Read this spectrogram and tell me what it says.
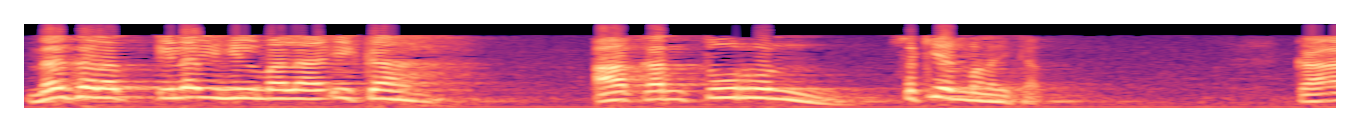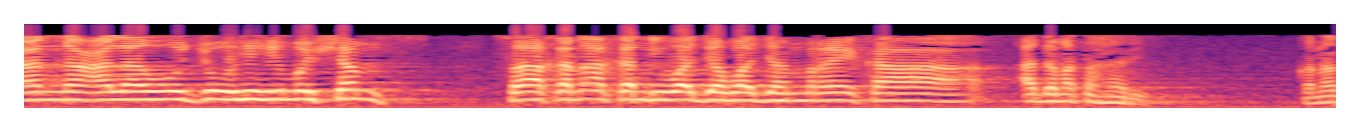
nazalat ilaihi al-malaikah akan turun sekian malaikat Ka'anna ala wujuhihim syams. Seakan-akan di wajah-wajah mereka ada matahari. Karena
